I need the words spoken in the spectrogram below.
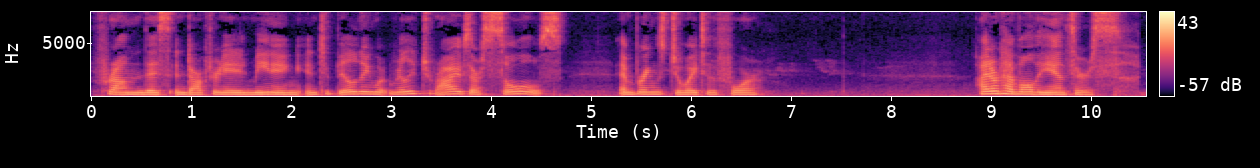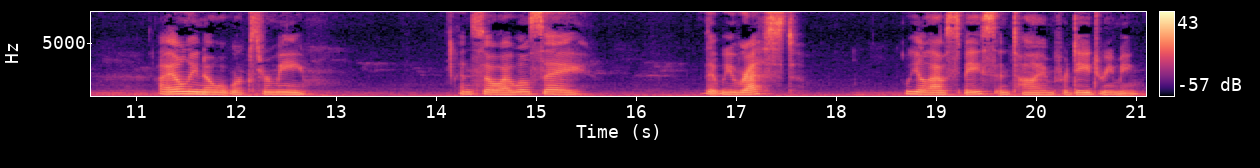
from this indoctrinated meaning into building what really drives our souls and brings joy to the fore? I don't have all the answers. I only know what works for me. And so I will say that we rest we allow space and time for daydreaming.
